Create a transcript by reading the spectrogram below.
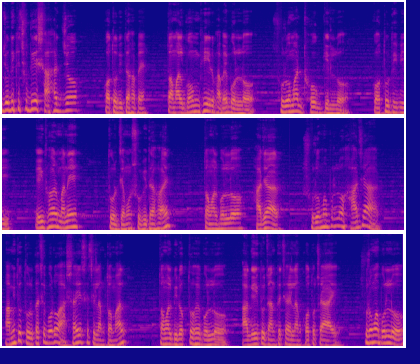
যদি কিছু দিয়ে সাহায্য কত দিতে হবে? তমাল গম্ভীরভাবে বলল। সুরমার ঢোক গিলল। কত দিবি? এই ধর মানে তোর যেমন সুবিধা হয়। তমাল বলল, হাজার। সুরমা বলল, হাজার? আমি তো তোর কাছে বড় আশায় এসেছিলাম তমাল। তমাল বিরক্ত হয়ে বলল, আগেই তো জানতে চাইলাম কত চাই। সুরমা বলল,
